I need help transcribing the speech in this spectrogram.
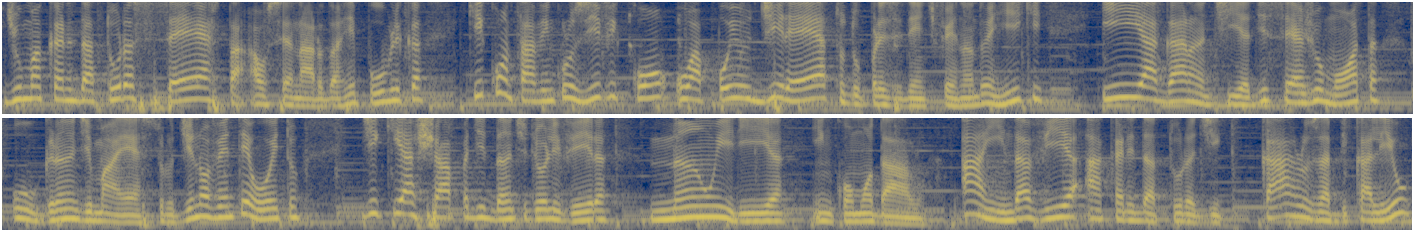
de uma candidatura certa ao Senado da República, que contava inclusive com o apoio direto do presidente Fernando Henrique e a garantia de Sérgio Mota, o grande maestro de 98, de que a chapa de Dante de Oliveira não iria incomodá-lo. Ainda havia a candidatura de Carlos Abicalil,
